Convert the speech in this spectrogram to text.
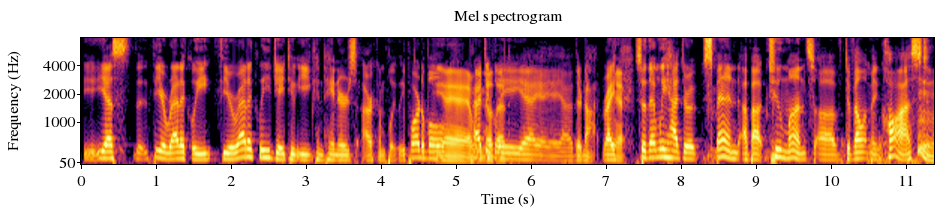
yes, th- theoretically, theoretically J2EE containers are completely portable. Yeah, yeah, yeah, we know Practically, that. yeah, yeah, yeah, yeah, they're not, right? Yeah. So then we had to spend about 2 months of development cost Hmm.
